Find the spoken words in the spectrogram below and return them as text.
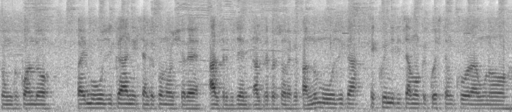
comunque quando fai musica inizi anche a conoscere altre, gen- altre persone che fanno musica e quindi diciamo che questo è ancora uno...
